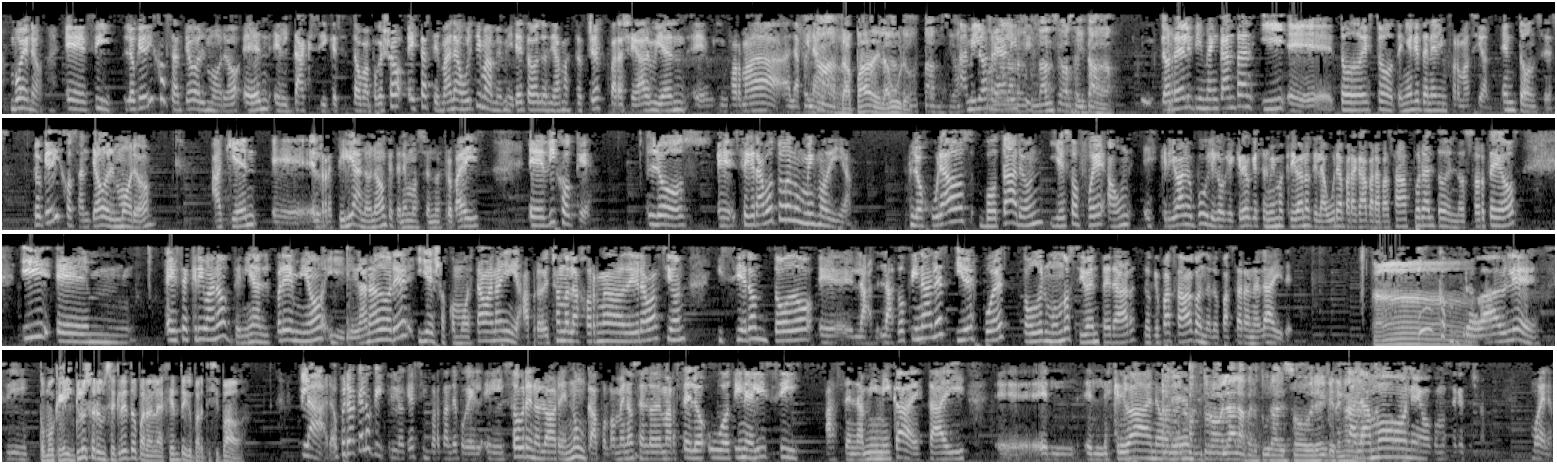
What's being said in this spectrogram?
Bueno, eh, sí, lo que dijo Santiago del Moro en el taxi que se toma, porque yo esta semana última me miré todos los días Masterchef para llegar bien eh, informada a la final. Tapada de laburo. A mí los realities... aceitada. Los realities me encantan y eh, todo esto tenía que tener información. Entonces, lo que dijo Santiago del Moro, a quien eh, el reptiliano, ¿no? Que tenemos en nuestro país, eh, dijo que los eh, se grabó todo en un mismo día. Los jurados votaron y eso fue a un escribano público que creo que es el mismo escribano que labura para acá para pasadas por alto en los sorteos y eh, ese escribano tenía el premio y el ganadores y ellos como estaban ahí aprovechando la jornada de grabación hicieron todo eh, las, las dos finales y después todo el mundo se iba a enterar lo que pasaba cuando lo pasaran al aire. Ah. Incomprobable, sí. Como que incluso era un secreto para la gente que participaba. Claro, pero acá lo que, lo que es importante, porque el, el sobre no lo abre nunca, por lo menos en lo de Marcelo, Hugo Tinelli sí hacen la mímica, está ahí eh, el, el, escribano. Le controla la apertura del sobre que tenga. Salamone o como sea que se llama. Bueno,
